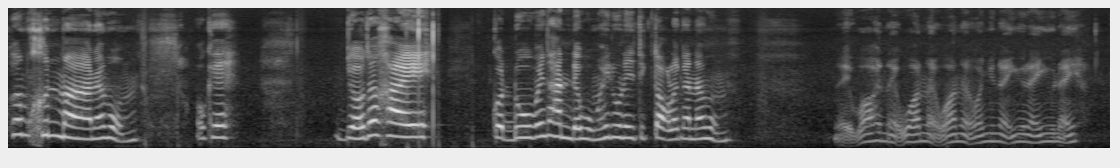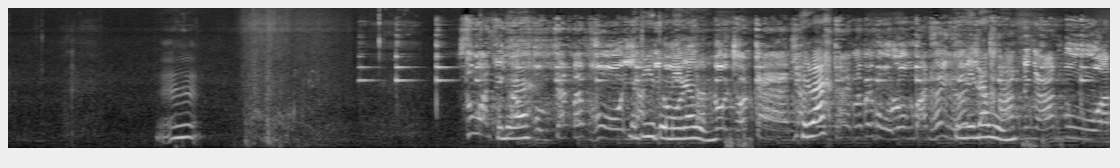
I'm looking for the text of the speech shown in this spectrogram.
เพิ่มขึ้นมานะผม โอเค เดี๋ยวถ้าใครกดดูไม่ทันเดี๋ยวผมให้ดูในทิกตอกแล้วกันนะผม ไหนวะไหนวะไหนวะไหนวะอยู่ไหนอยู่ไหนอยู่ไหนอืม สวัสคุดีณคดูรับนะผมแจ็คแป๊บโฮมันจะอยู่ตรงนี้นะผมโดนช้อนแกงเห็นปะแกงแล้วไปโผล่โรงพยาบาลเฮ้ยตรงนี้นะผมในงานบวช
